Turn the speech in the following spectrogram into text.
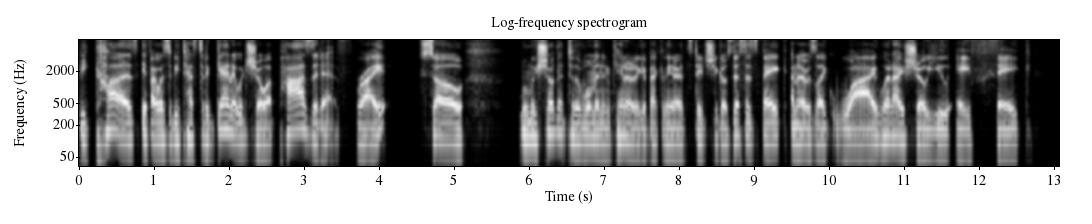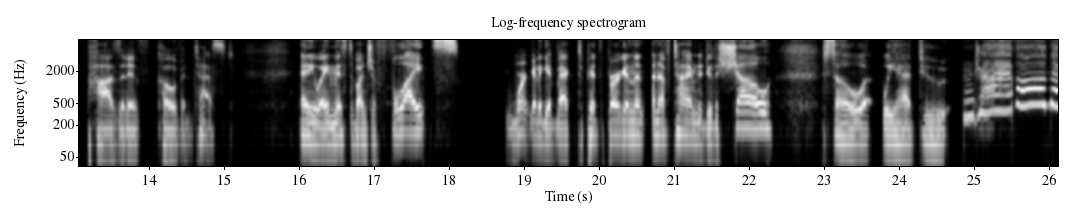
because if I was to be tested again, it would show up positive, right? So when we showed that to the woman in Canada to get back in the United States, she goes, This is fake. And I was like, Why would I show you a fake positive COVID test? Anyway, missed a bunch of flights. Weren't going to get back to Pittsburgh in the, enough time to do the show. So we had to drive all night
